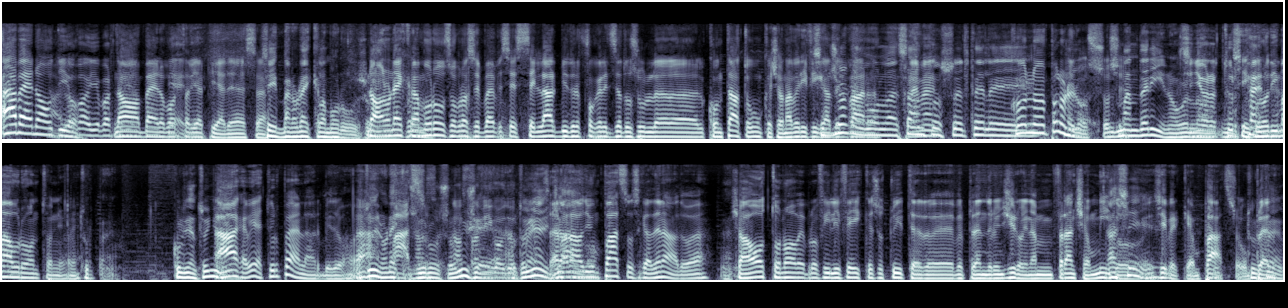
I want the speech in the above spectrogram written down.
Ah beh no, oddio. lo voglio portare no, beh, lo porta via il piede. eh, sì. Ma non è clamoroso. No, non è clamoroso, però se, se- se l'arbitro è focalizzato sul il contatto, comunque c'è una Si verifica del gioca VAR. con la Santos e il tele... Con il pallone rosso, il sì. mandarino. quello- Signor Sì, quello di Mauro Antonioni. Quello di Antonioni. Ah, capito, è Turpin l'arbitro. Antonioni non è Ah, così rosso, lui c'è Antonioni è giallo. di un pazzo scatenato, eh? C'ha 8-9 profili fake su Twitter eh, per prendere in giro. In, in Francia è un mito. Ah, sì? eh, perché è un pazzo completo.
